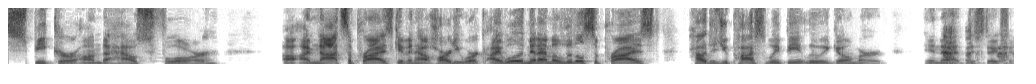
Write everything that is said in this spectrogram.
speaker on the House floor. Uh, I'm not surprised given how hard you work. I will admit I'm a little surprised. How did you possibly beat Louis Gohmert in that distinction?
